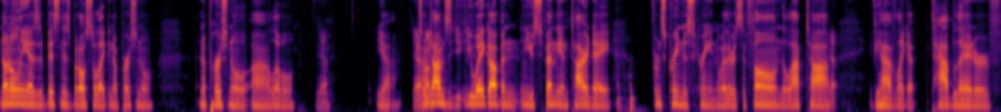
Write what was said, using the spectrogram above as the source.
Not only as a business but also like in a personal in a personal uh level. Yeah. Yeah. Yeah, hun- Sometimes you, you wake up and, and you spend the entire day from screen to screen, whether it's the phone, the laptop, Yeah. if you have like a tablet or if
